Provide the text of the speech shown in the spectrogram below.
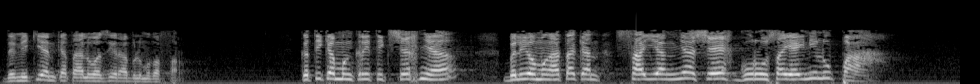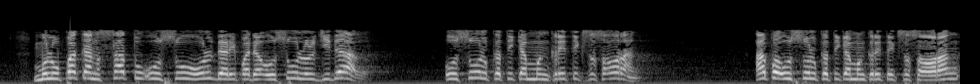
Demikian kata Al-Wazir Abdul Muzaffar. Ketika mengkritik syekhnya, beliau mengatakan, sayangnya syekh guru saya ini lupa. Melupakan satu usul daripada usulul jidal. Usul ketika mengkritik seseorang. Apa usul ketika mengkritik seseorang?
